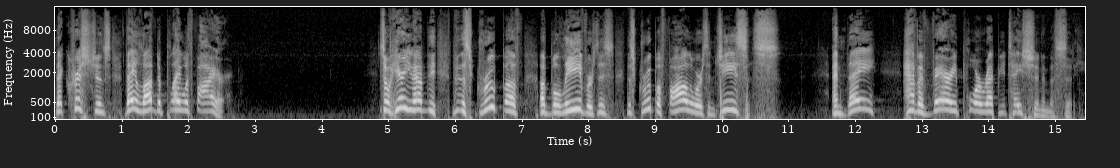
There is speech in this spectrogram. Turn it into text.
that Christians, they love to play with fire. So here you have the, this group of, of believers, this, this group of followers in Jesus, and they have a very poor reputation in the city.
